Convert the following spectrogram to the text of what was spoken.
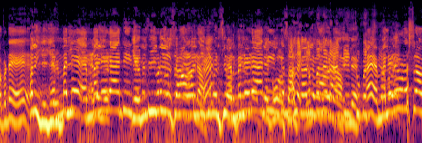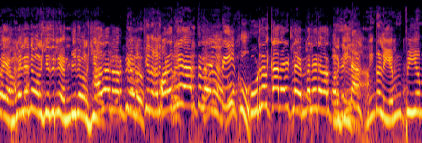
അവിടെ M L A M L എയുടെ ആന്റി യുടെ എം എൽ എയുടെ ആന്റി സർക്കാരിന്റെ എം എൽ എയുടെ പ്രശ്നമായോ എം എൽ എം അതാണ് കുറഞ്ഞ കാലത്തുള്ള. കൂടുതൽ കാലമായിട്ടുള്ള എം എൽ എയുടെ വർക്ക് ചെയ്തില്ല നിങ്ങൾ എം പിയും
